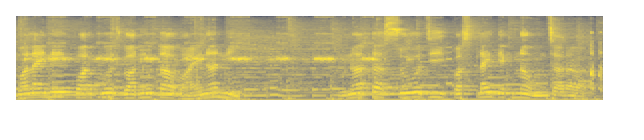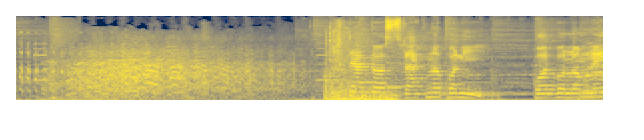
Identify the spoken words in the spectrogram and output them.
मलाई नै प्रपोज गर्नु त भएन नि। हुन त सोझी कसलाई देख्न हुन्छ र? स्ट्याटस राख्न पनि प्रब्लम नै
